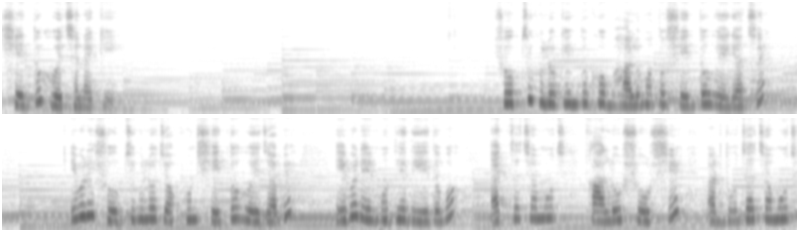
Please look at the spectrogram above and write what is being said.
সেদ্ধ হয়েছে নাকি। সবজিগুলো কিন্তু খুব ভালো মতো সেদ্ধ হয়ে গেছে। এবার এই সবজিগুলো যখন সেদ্ধ হয়ে যাবে, এবার এর মধ্যে দিয়ে দেবো এক চা চামচ কালো সর্ষে আর দু চা চামচ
